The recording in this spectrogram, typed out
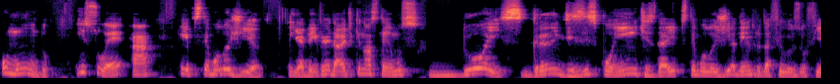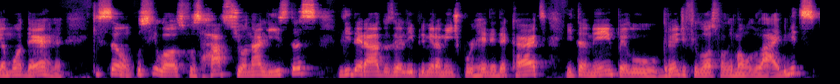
o mundo. Isso é a epistemologia. E é bem verdade que nós temos dois grandes expoentes da epistemologia dentro da filosofia moderna, que são os filósofos racionalistas, liderados ali primeiramente por René Descartes e também pelo grande filósofo alemão Leibniz,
